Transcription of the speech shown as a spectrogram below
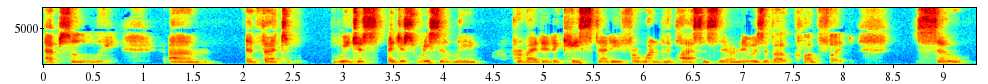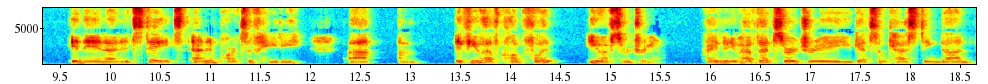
absolutely. Um, in fact, we just I just recently provided a case study for one of the classes there, and it was about clubfoot. So in the United States and in parts of Haiti, um, if you have clubfoot, you have surgery, right? And you have that surgery, you get some casting done,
